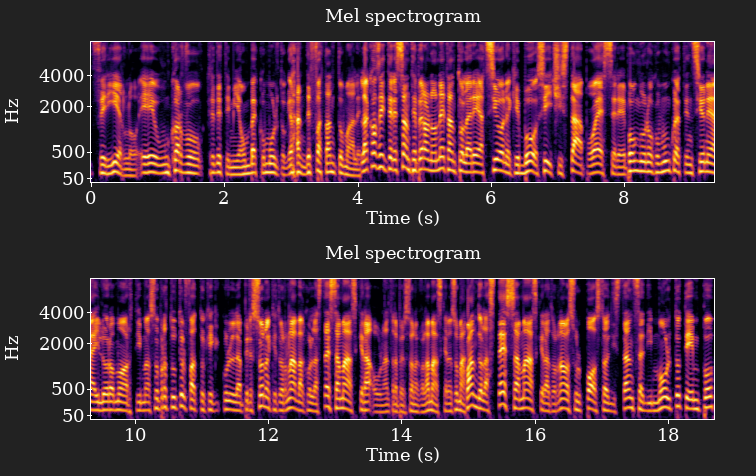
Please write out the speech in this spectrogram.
ferirlo. E un corvo, credetemi, ha un becco molto grande, fa tanto male. La cosa interessante però non è tanto la reazione che, boh, sì, ci sta, può essere, pongono comunque attenzione ai loro morti, ma soprattutto il fatto che quella persona che tornava con la stessa maschera, o un'altra persona con la maschera, insomma, quando la stessa maschera tornava sul posto a distanza di molto tempo,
